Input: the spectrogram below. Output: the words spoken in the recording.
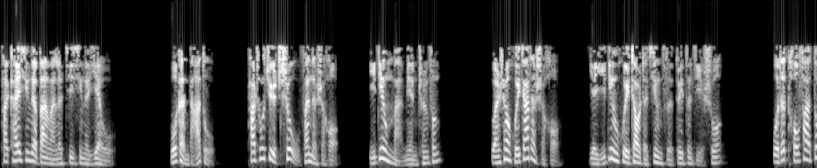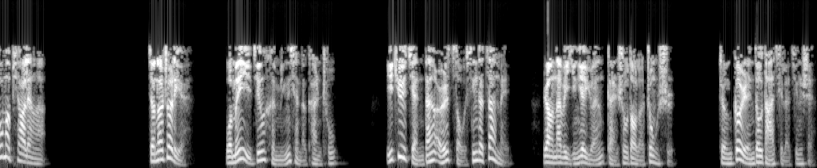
他开心的办完了寄信的业务。我敢打赌。他出去吃午饭的时候，一定满面春风；晚上回家的时候，也一定会照着镜子对自己说：“我的头发多么漂亮啊！”讲到这里，我们已经很明显的看出，一句简单而走心的赞美，让那位营业员感受到了重视，整个人都打起了精神。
